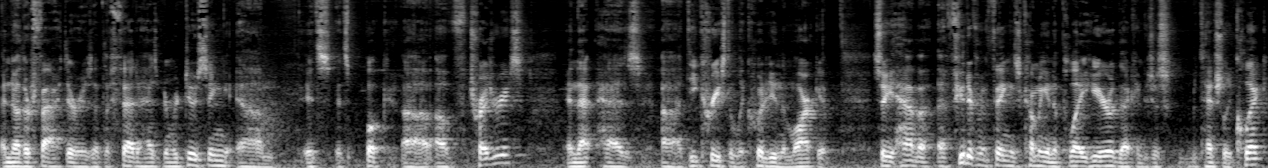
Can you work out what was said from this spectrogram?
Another factor is that the Fed has been reducing um, its its book uh, of treasuries, and that has uh, decreased the liquidity in the market. So you have a, a, few different things coming into play here that can just potentially click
